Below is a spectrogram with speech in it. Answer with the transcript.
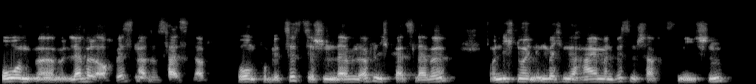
hohem äh, Level auch wissen, also das heißt auf hohem publizistischen Level, Öffentlichkeitslevel und nicht nur in irgendwelchen geheimen Wissenschaftsnischen.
